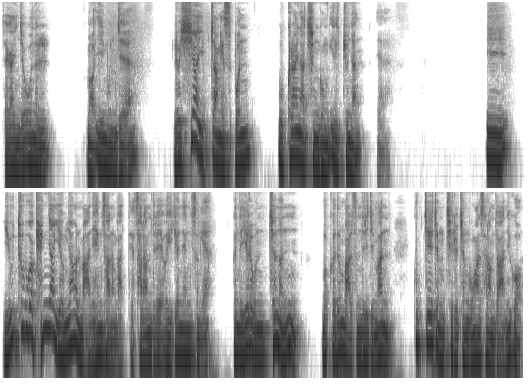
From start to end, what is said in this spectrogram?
제가 이제 오늘 뭐 이 문제 러시아 입장에서 본 우크라이나 침공 1주년 예. 이 유튜브가 굉장히 영향을 많이 행사하는 것 같아요. 사람들의 의견 행성에. 그런데 여러분 저는 뭐 거듭 말씀드리지만 국제정치를 전공한 사람도 아니고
